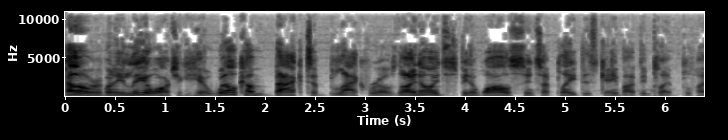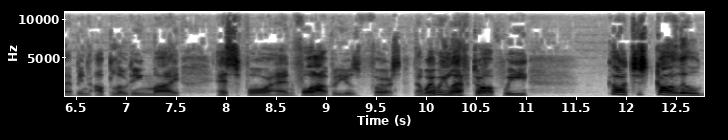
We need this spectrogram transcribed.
Hello everybody, Leo Arctica here. Welcome back to Black Rose. Now I know it's been a while since I played this game, but I've been play- I've been uploading my S4 and Fallout videos first. Now when we left off, we got just got a little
